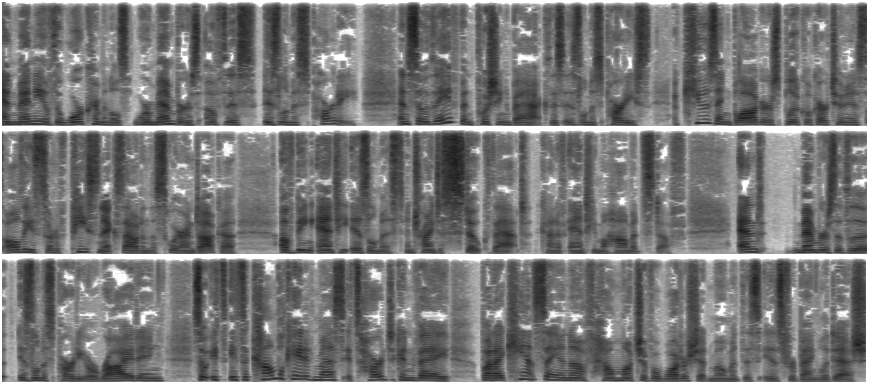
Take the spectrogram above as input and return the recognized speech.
and many of the war criminals were members of this Islamist party. And so they've been pushing back, this Islamist party, accusing bloggers, political cartoonists, all these sort of peaceniks out in the square in Dhaka of being anti Islamist and trying to stoke that kind of anti Muhammad stuff. And members of the Islamist party are rioting. So it's it's a complicated mess. It's hard to convey, but I can't say enough how much of a watershed moment this is for Bangladesh.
